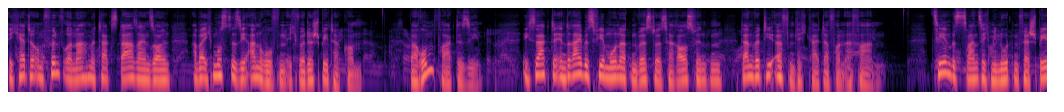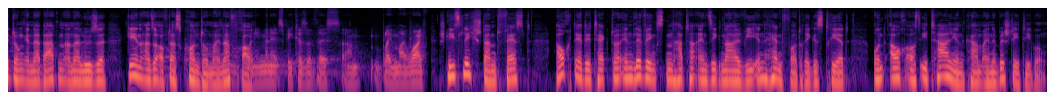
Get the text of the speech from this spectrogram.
Ich hätte um 5 Uhr nachmittags da sein sollen, aber ich musste sie anrufen, ich würde später kommen. Warum? fragte sie. Ich sagte, in drei bis vier Monaten wirst du es herausfinden, dann wird die Öffentlichkeit davon erfahren. 10 bis 20 Minuten Verspätung in der Datenanalyse gehen also auf das Konto meiner Frau. Schließlich stand fest, auch der Detektor in Livingston hatte ein Signal wie in Hanford registriert und auch aus Italien kam eine Bestätigung.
